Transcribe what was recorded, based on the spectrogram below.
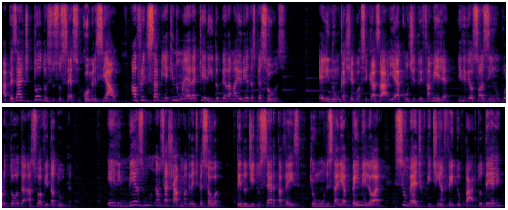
Apesar de todo esse sucesso comercial, Alfred sabia que não era querido pela maioria das pessoas. Ele nunca chegou a se casar e a constituir família, e viveu sozinho por toda a sua vida adulta. Ele mesmo não se achava uma grande pessoa, tendo dito certa vez que o mundo estaria bem melhor se o médico que tinha feito o parto dele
